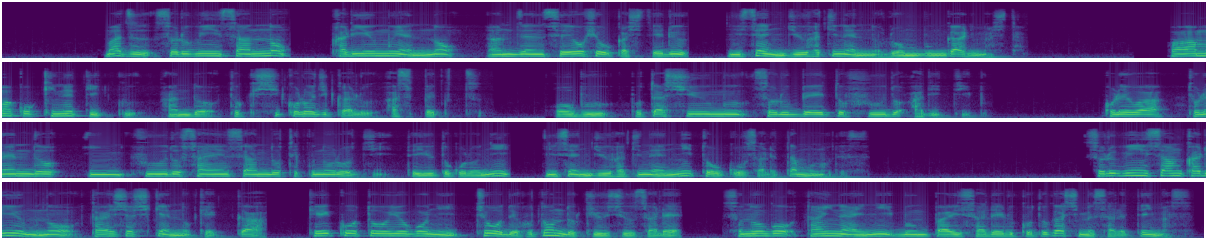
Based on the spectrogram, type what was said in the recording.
まず、ソルビン酸のカリウム塩の安全性を評価している2018年の論文がありました。 Pharmacokinetic toxicological aspects of potassium sorbate food additive。これは Trend in Food Science Technology っていうところに2018年に投稿されたものです。ソルビン酸カリウムの代謝試験の結果、経口投与後に腸でほとんど吸収され、その後体内に分配されることが示されています。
